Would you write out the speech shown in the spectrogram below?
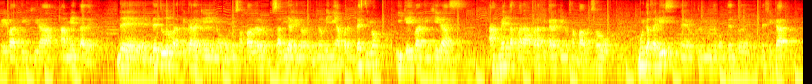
que ia atingir a, a meta de de, de todo para ficar aquí no, no São Paulo. Eu sabía que no, no venía por empréstimo y que iba a atingir as, as metas para, para ficar aqui no São Paulo. Sou muito feliz, eh, estou muito contento de, de, ficar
